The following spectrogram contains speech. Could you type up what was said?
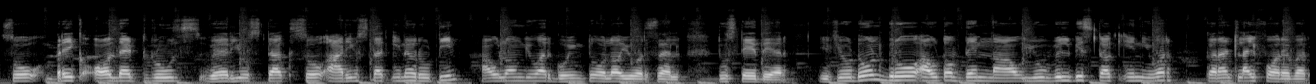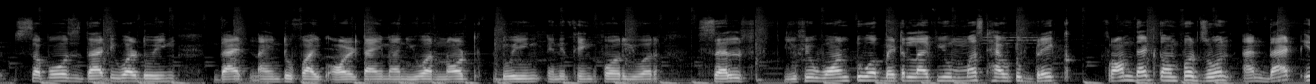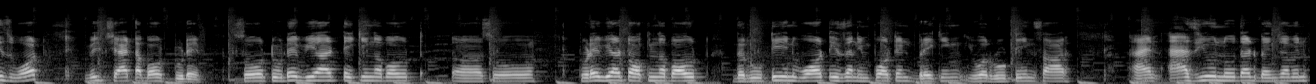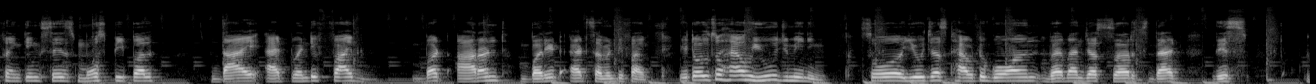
So break all that rules where you stuck. So are you stuck in a routine? How long you are going to allow yourself to stay there? If you don't grow out of them now you will be stuck in your current life forever. Suppose that you are doing that 9 to 5 all time and you are not doing anything for yourself. If you want to a better life you must have to break from that comfort zone and that is what we'll chat about today. So today we are taking about uh, so today we are talking about the routine. What is an important breaking? Your routines are and as you know that benjamin franklin says most people die at 25 but aren't buried at 75 it also have huge meaning. So you just have to go on web and just search that this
